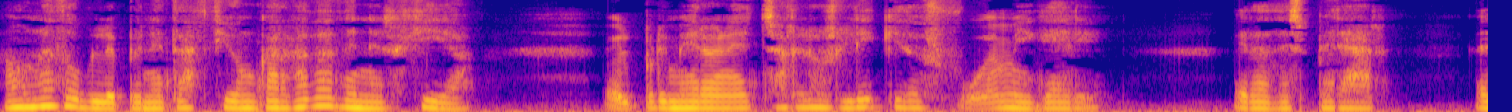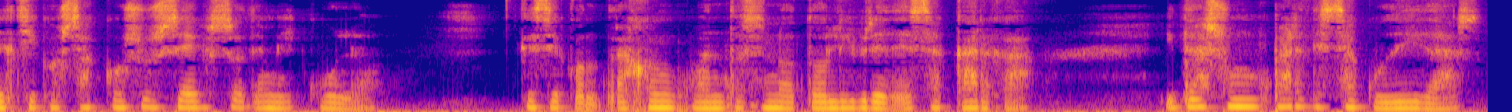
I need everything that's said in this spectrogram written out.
a una doble penetración cargada de energía, el primero en echar los líquidos fue Miguel. Era de esperar. El chico sacó su sexo de mi culo, que se contrajo en cuanto se notó libre de esa carga, y tras un par de sacudidas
